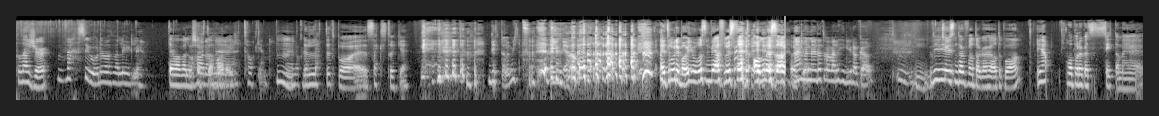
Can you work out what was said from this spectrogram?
pleasure. Vær så god, det har vært veldig hyggelig Det var å ha deg. å ha denne talken Mm, det lettet på eh, sextrykket. Ditt eller mitt. Ingen av. Jeg tror det bare gjorde oss mer frustrert alle sammen. Nei, men eh, dette var veldig hyggelig, dere. Mm. Vi- Tusen takk for at dere hørte på. Ja. Håper dere sitter med,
